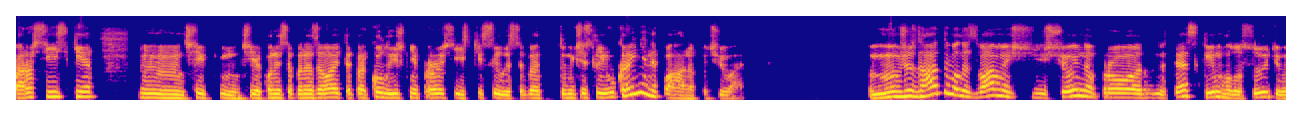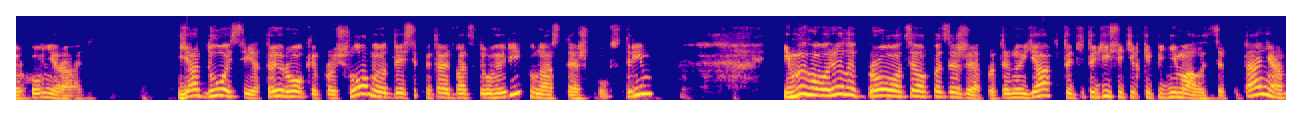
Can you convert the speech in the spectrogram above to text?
російські, чи, чи як вони себе називають тепер колишні проросійські сили, себе в тому числі і в Україні непогано почувають. Ми вже згадували з вами щойно про те, з ким голосують у Верховній Раді. Я досі, я три роки пройшло. Ми от десь пам'ятаю, 22 рік у нас теж був стрім. І ми говорили про це ОПЗЖ, про те, ну як тоді, тоді ще тільки піднімалося це питання.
